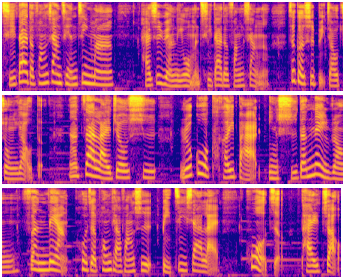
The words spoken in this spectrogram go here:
期待的方向前进吗？还是远离我们期待的方向呢？这个是比较重要的。那再来就是，如果可以把饮食的内容、分量或者烹调方式笔记下来，或者拍照，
